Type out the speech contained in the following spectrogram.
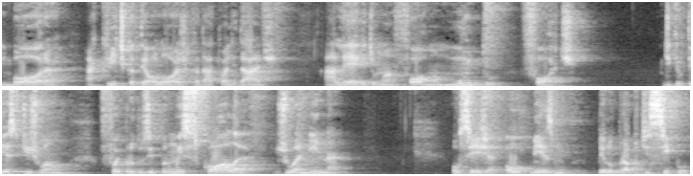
embora a crítica teológica da atualidade alegue de uma forma muito forte de que o texto de João foi produzido por uma escola joanina, ou seja, ou mesmo pelo próprio discípulo,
